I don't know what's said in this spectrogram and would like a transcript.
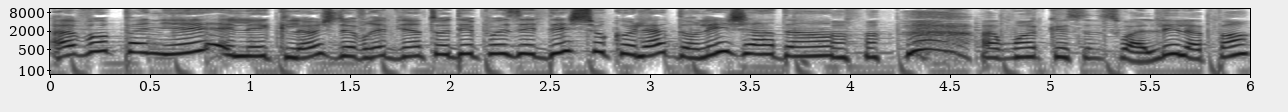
À vos paniers, les cloches devraient bientôt déposer des chocolats dans les jardins. À moins que ce ne soit les lapins,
